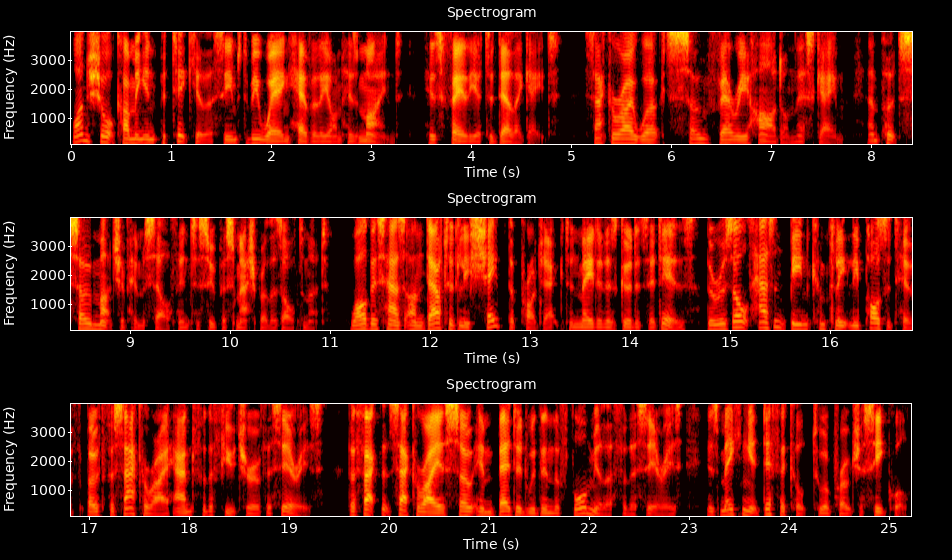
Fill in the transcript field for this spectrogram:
One shortcoming in particular seems to be weighing heavily on his mind his failure to delegate. Sakurai worked so very hard on this game, and put so much of himself into Super Smash Bros. Ultimate. While this has undoubtedly shaped the project and made it as good as it is, the result hasn't been completely positive, both for Sakurai and for the future of the series. The fact that Sakurai is so embedded within the formula for the series is making it difficult to approach a sequel,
